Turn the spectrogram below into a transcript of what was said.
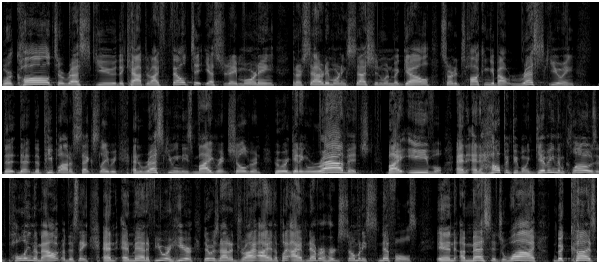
We're called to rescue the captive. I felt it yesterday morning in our Saturday morning session when Miguel started talking about rescuing the, the, the, people out of sex slavery and rescuing these migrant children who are getting ravaged by evil and, and helping people and giving them clothes and pulling them out of this thing. And, and man, if you were here, there was not a dry eye in the place. I have never heard so many sniffles in a message. Why? Because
